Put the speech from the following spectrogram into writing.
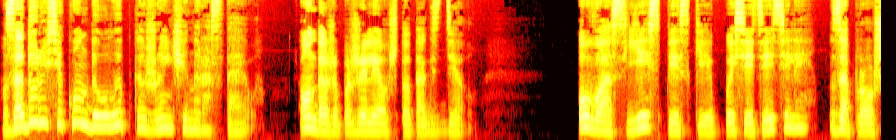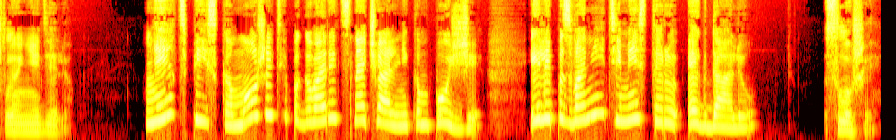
За долю секунды улыбка женщины растаяла. Он даже пожалел, что так сделал. «У вас есть списки посетителей за прошлую неделю?» «Нет списка, можете поговорить с начальником позже. Или позвоните мистеру Эгдалю». «Слушай,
